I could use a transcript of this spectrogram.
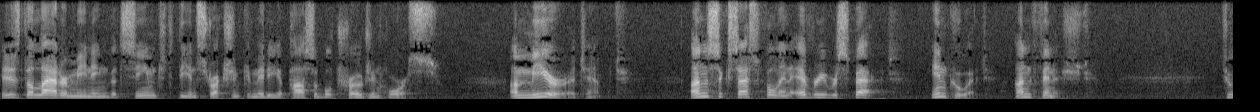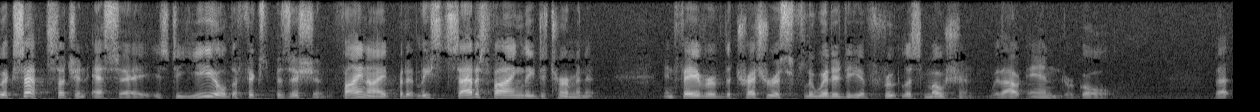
It is the latter meaning that seemed to the instruction committee a possible Trojan horse, a mere attempt, unsuccessful in every respect, inchoate, unfinished. To accept such an essay is to yield a fixed position, finite but at least satisfyingly determinate, in favor of the treacherous fluidity of fruitless motion without end or goal. That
